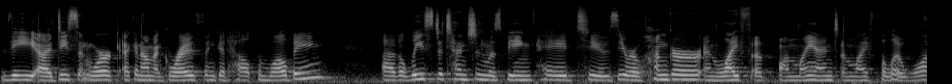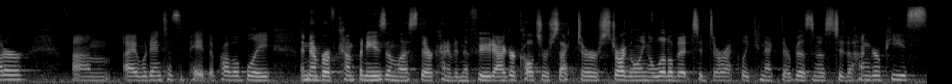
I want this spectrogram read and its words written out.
the uh, decent work, economic growth, and good health and well-being. Uh, the least attention was being paid to zero hunger and life on land and life below water. Um, I would anticipate that probably a number of companies, unless they're kind of in the food agriculture sector, struggling a little bit to directly connect their business to the hunger piece.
